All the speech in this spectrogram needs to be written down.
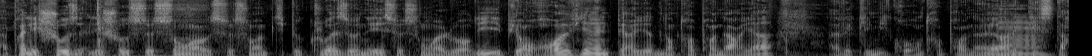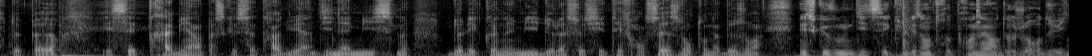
Après, les choses, les choses se, sont, euh, se sont un petit peu cloisonnées, se sont alourdies, et puis on revient à une période d'entrepreneuriat avec les micro-entrepreneurs, avec mmh. les start-upers, et c'est très bien parce que ça traduit un dynamisme de l'économie, de la société française dont on a besoin. Mais ce que vous me dites, c'est que les entrepreneurs d'aujourd'hui,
